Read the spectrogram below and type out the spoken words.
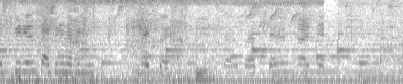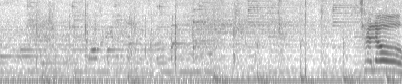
एक्सपिरियन्स काहीतरी नवीन. भेटतोय. चलो.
